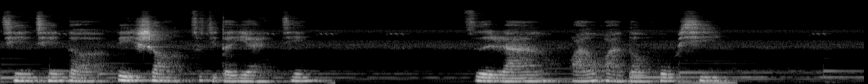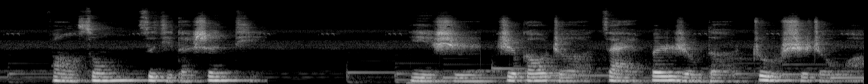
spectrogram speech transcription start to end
轻轻地闭上自己的眼睛，自然缓缓地呼吸。放松自己的身体，意识至高者在温柔地注视着我。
